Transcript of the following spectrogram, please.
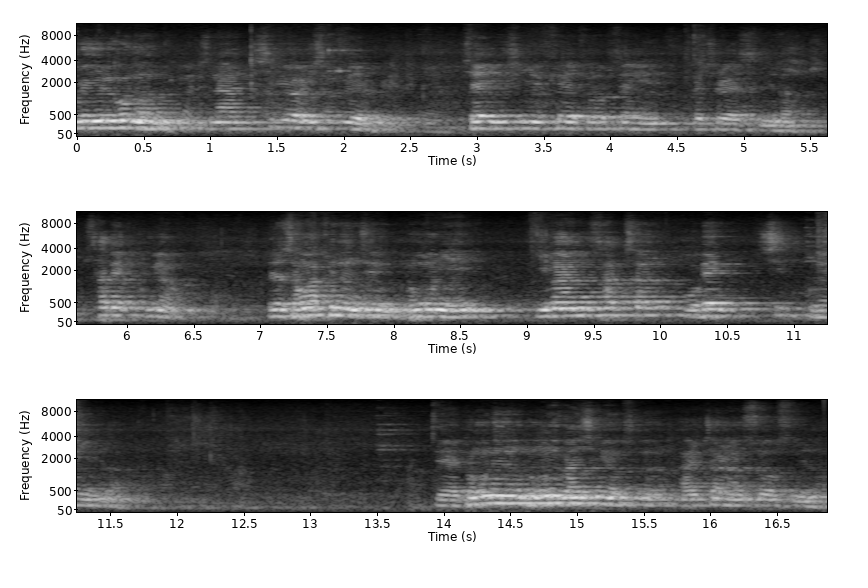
우리 일본은 지난 12월 29일 제26회 졸업생이 배출했습니다. 409명. 그래서 정확히는 지금 동문이 24,519명입니다. 네, 동문에는 동문이 관심이 없으면 발전할 수 없습니다.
